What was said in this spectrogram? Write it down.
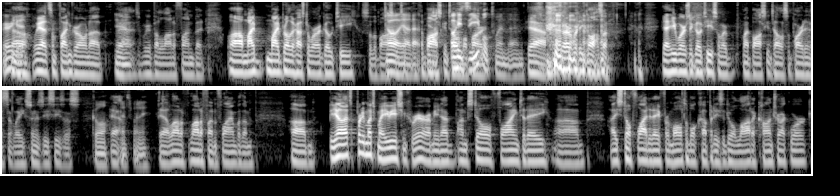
Very No, good. we had some fun growing up. Yeah. Yeah, we've had a lot of fun. But uh, my my brother has to wear a goatee, so the boss. Oh can yeah, tell, that, the boss yeah. can tell. Oh, he's the apart. evil twin then. Yeah, that's what everybody calls him. Yeah, he wears a goatee, so my, my boss can tell us apart instantly as soon as he sees us. Cool. Yeah. That's funny. Yeah, a lot of lot of fun flying with him. Um, but yeah, that's pretty much my aviation career. I mean, I, I'm still flying today. Um, I still fly today for multiple companies. I do a lot of contract work.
